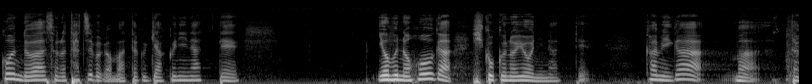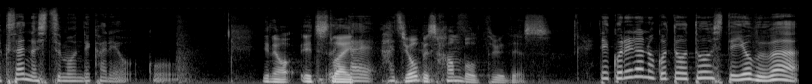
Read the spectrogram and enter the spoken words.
今度はその立場が全く逆になってヨブの方が被告のようになって神が、まあ、たくさんの質問で彼をこう You know, it's 訴 like Job る is humbled through this. でこれらのことを通してヨブは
